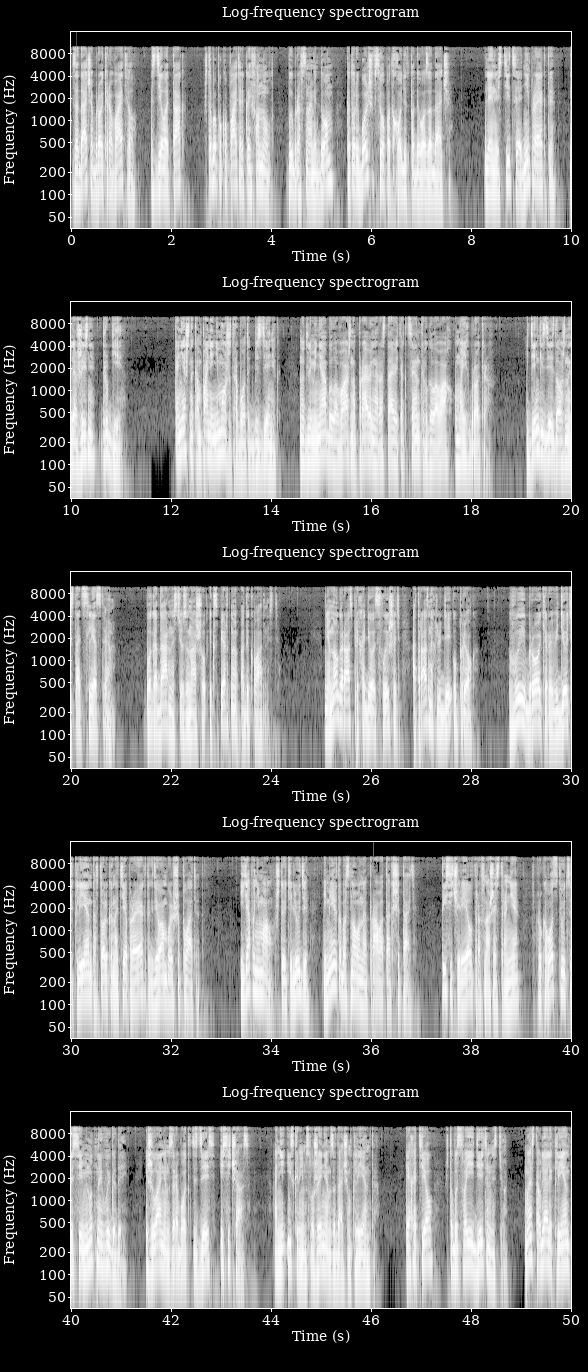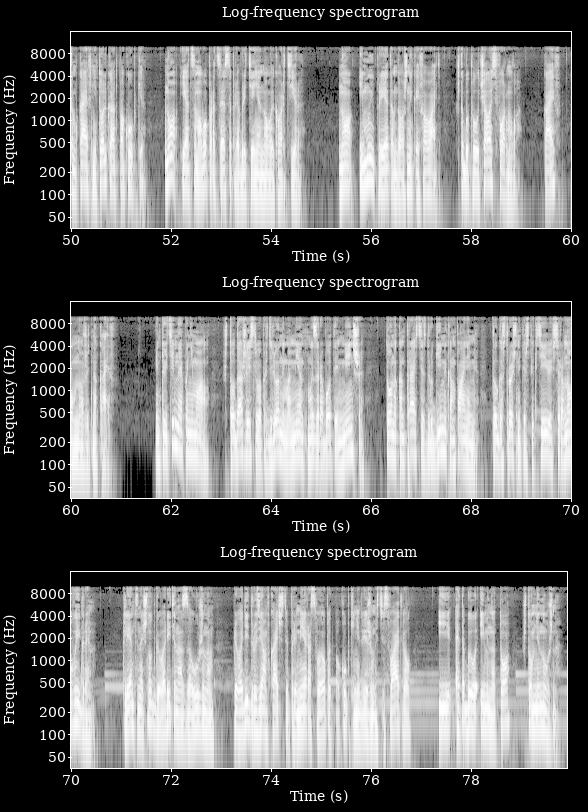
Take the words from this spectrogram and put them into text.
Задача брокера Whiteville – сделать так, чтобы покупатель кайфанул – выбрав с нами дом, который больше всего подходит под его задачи. Для инвестиций одни проекты, для жизни другие. Конечно, компания не может работать без денег, но для меня было важно правильно расставить акценты в головах у моих брокеров. И деньги здесь должны стать следствием, благодарностью за нашу экспертную адекватность. Мне много раз приходилось слышать от разных людей упрек. Вы, брокеры, ведете клиентов только на те проекты, где вам больше платят. И я понимал, что эти люди имеют обоснованное право так считать. Тысячи риэлторов в нашей стране руководствуются сиюминутной выгодой и желанием заработать здесь и сейчас, а не искренним служением задачам клиента. Я хотел, чтобы своей деятельностью мы оставляли клиентам кайф не только от покупки, но и от самого процесса приобретения новой квартиры. Но и мы при этом должны кайфовать, чтобы получалась формула «кайф умножить на кайф». Интуитивно я понимал – что даже если в определенный момент мы заработаем меньше, то на контрасте с другими компаниями в долгосрочной перспективе все равно выиграем. Клиенты начнут говорить о нас за ужином, приводить друзьям в качестве примера свой опыт покупки недвижимости с Whiteville, и это было именно то, что мне нужно –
